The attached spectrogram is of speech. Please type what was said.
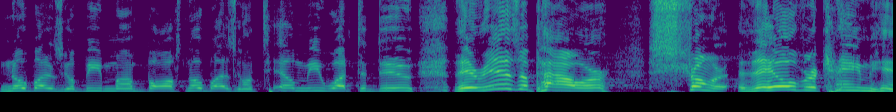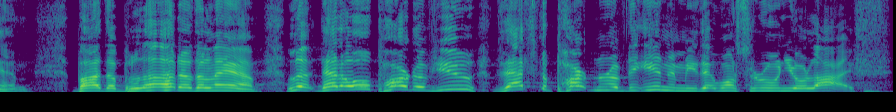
Nobody's going to be my boss. Nobody's going to tell me what to do. There is a power stronger. They overcame him by the blood of the Lamb. Look, that old part of you, that's the partner of the enemy that wants to ruin your life.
